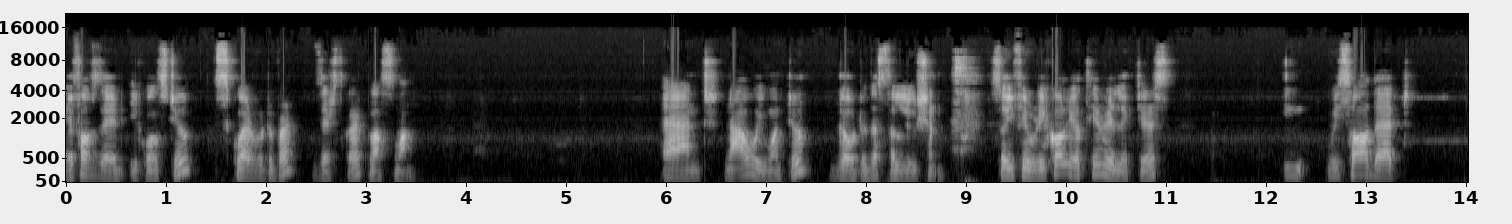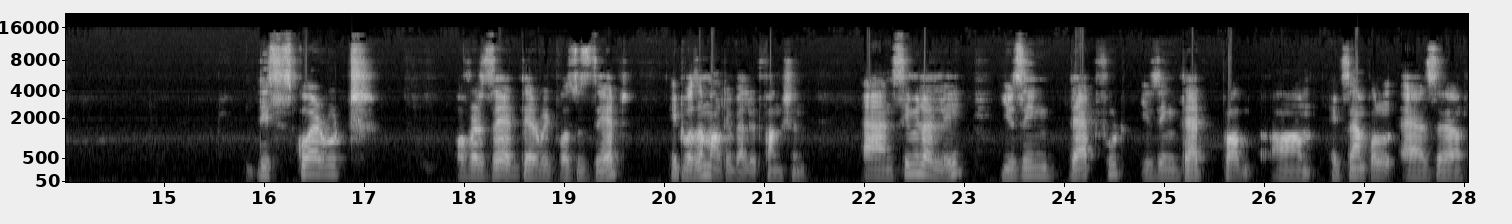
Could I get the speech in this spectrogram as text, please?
f of z equals to square root over z squared plus 1 and now we want to go to the solution. So if you recall your theory lectures we saw that this square root over z there it was z it was a multi-valued function. And similarly using that foot using that prob um, example as a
